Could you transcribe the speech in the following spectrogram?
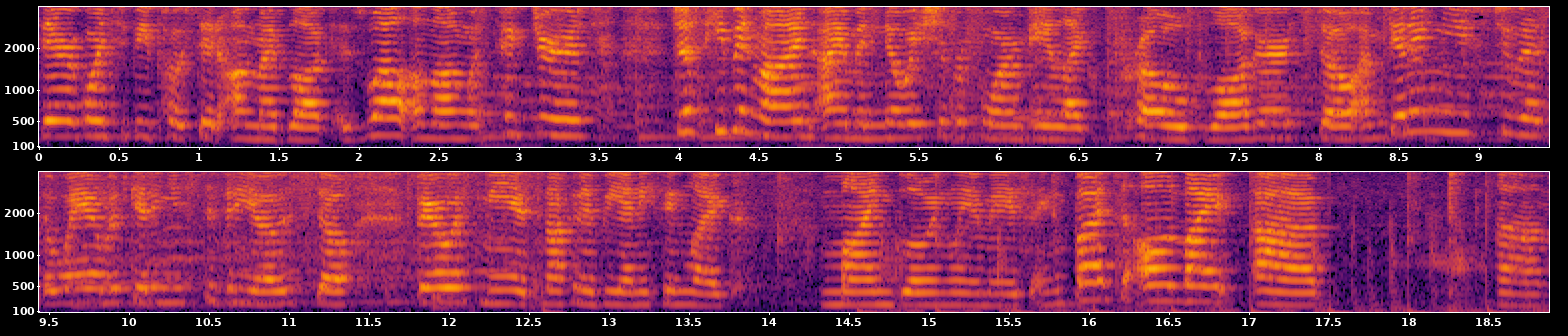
They're going to be posted on my blog as well along with pictures. Just keep in mind I am in no way shape or form a like pro blogger so I'm getting used to it the way I was getting used to videos so bear with me it's not going to be anything like mind-blowingly amazing but all my uh, um,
